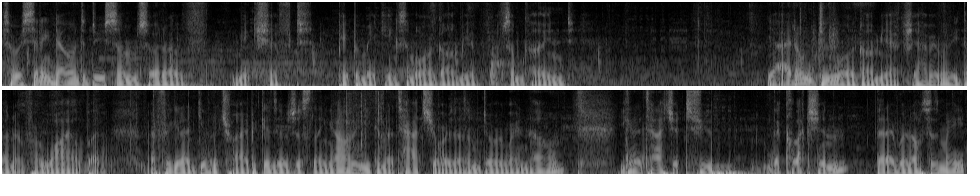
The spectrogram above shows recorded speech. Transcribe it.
So we're sitting down to do some sort of makeshift paper making, some origami of, of some kind. Yeah, I don't do origami actually. I haven't really done it for a while, but I figured I'd give it a try because it was just laying out and you can attach yours as I'm doing right now. You can attach it to the collection that everyone else has made,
